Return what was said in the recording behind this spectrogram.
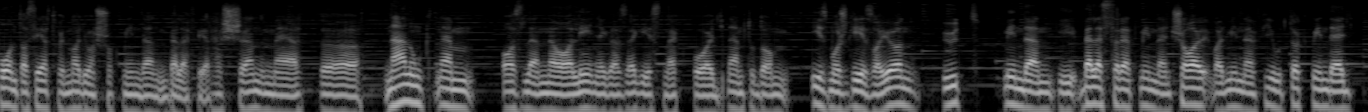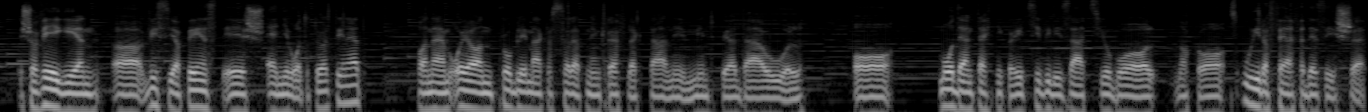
pont azért, hogy nagyon sok minden beleférhessen, mert uh, nálunk nem az lenne a lényeg az egésznek, hogy nem tudom, Izmos Géza jön, üt, mindenki beleszeret, minden csaj, vagy minden fiú, tök mindegy, és a végén uh, viszi a pénzt, és ennyi volt a történet, hanem olyan problémákra szeretnénk reflektálni, mint például a modern technikai civilizációból az újra felfedezésre.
